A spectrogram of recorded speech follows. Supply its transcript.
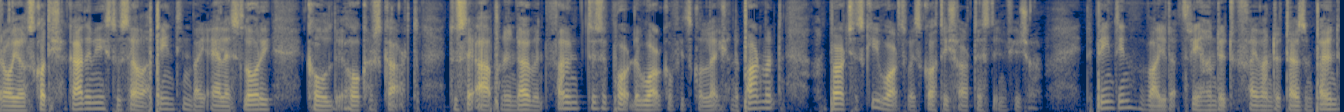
Royal Scottish Academy is to sell a painting by L. S. Lowry called The Hawker's Cart, to set up an endowment fund to support the work of its collection department and purchase key works by Scottish artists in future. The painting, valued at 300 to 500,000 pounds,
